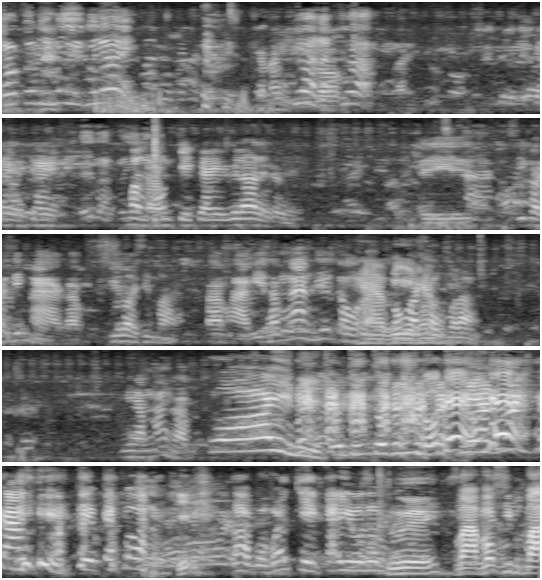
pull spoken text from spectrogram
เอาตัวนี้มาอีกนี่เลยเชื่อนะเชื่อ บ้านของเก๋ไก่เวลาไหนกันไอ้ที่ร้อยสิบห้าครับสี่ร้อยสิบห้าตามหาวีทำงานคือเก่าหาครับวีทั้งมีงานมั้งครับว้ายนี่ตัวจริงตัวจริงตัวแท้ตัวแท้เก็บกันก่อนลาบบอกว่าเก๋ไก่อยู่ซะเว้ยว่าบ่ว่า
